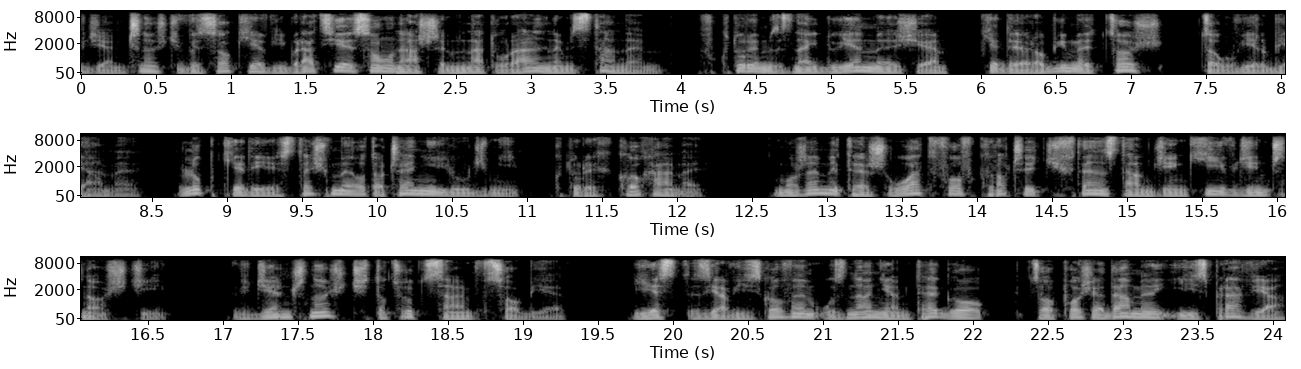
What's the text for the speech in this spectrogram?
Wdzięczność wysokie wibracje są naszym naturalnym stanem, w którym znajdujemy się, kiedy robimy coś, co uwielbiamy, lub kiedy jesteśmy otoczeni ludźmi, których kochamy. Możemy też łatwo wkroczyć w ten stan dzięki wdzięczności. Wdzięczność to cud sam w sobie. Jest zjawiskowym uznaniem tego, co posiadamy i sprawia,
